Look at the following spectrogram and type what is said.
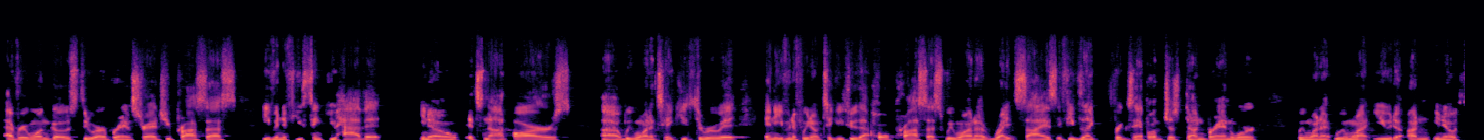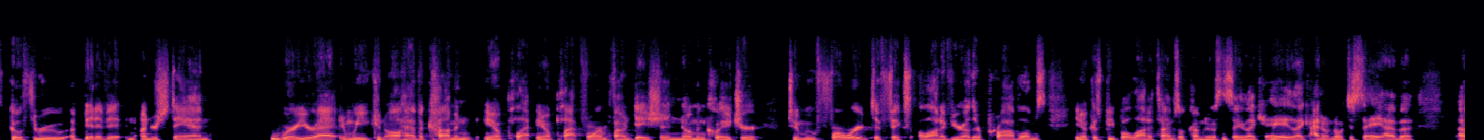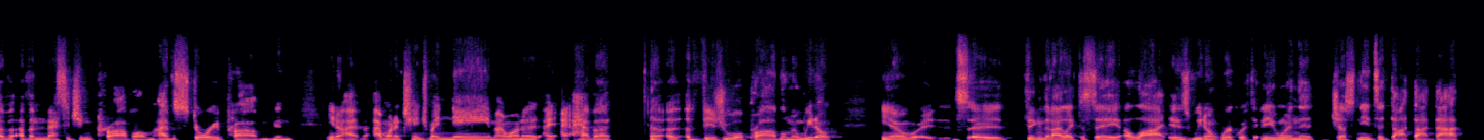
Everyone goes through our brand strategy process. Even if you think you have it, you know, it's not ours uh, we want to take you through it. And even if we don't take you through that whole process, we want to right size. If you've like, for example, have just done brand work, we want to, we want you to, un, you know, go through a bit of it and understand where you're at. And we can all have a common, you know, pla- you know, platform, foundation, nomenclature to move forward to fix a lot of your other problems. You know, because people a lot of times will come to us and say like, Hey, like, I don't know what to say. I have a, I have a messaging problem. I have a story problem. And, you know, I, I want to change my name. I want to, I, I have a, a, a visual problem. And we don't, you know, it's a thing that I like to say a lot is we don't work with anyone that just needs a dot, dot, dot.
